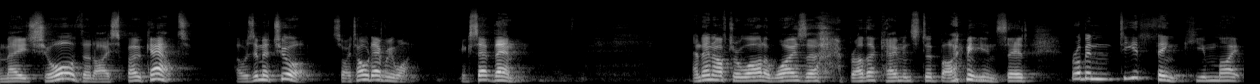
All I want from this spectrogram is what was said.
made sure that I spoke out. I was immature, so I told everyone, except them. And then after a while, a wiser brother came and stood by me and said, Robin, do you think you might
